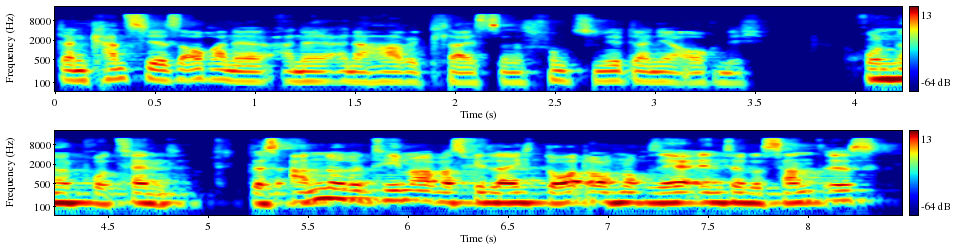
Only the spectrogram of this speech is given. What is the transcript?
dann kannst du das auch eine, eine, eine Haare kleistern. Das funktioniert dann ja auch nicht. 100 Prozent. Das andere Thema, was vielleicht dort auch noch sehr interessant ist,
